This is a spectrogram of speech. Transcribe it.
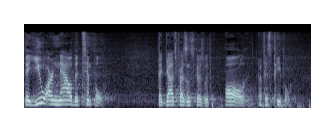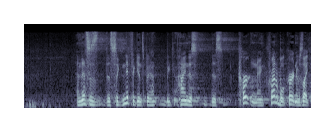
that you are now the temple, that God's presence goes with all of his people. And this is the significance behind this, this curtain, incredible curtain. It was like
